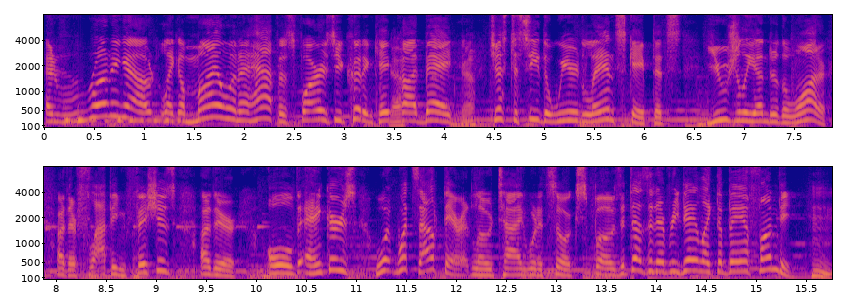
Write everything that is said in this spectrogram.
and running out like a mile and a half as far as you could in Cape Yeah. Cod Bay Yeah. just to see the weird landscape that's usually under the water? Are there flapping fishes? Are there old anchors? What what's out there at low tide when it's so exposed? It does it every day, like the Bay of Fundy. Hmm.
